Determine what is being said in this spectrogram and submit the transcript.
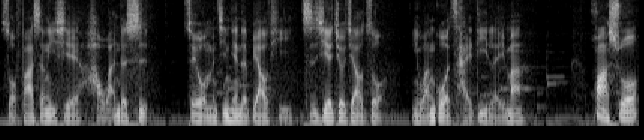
所发生一些好玩的事。所以，我们今天的标题直接就叫做“你玩过踩地雷吗？”话说，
